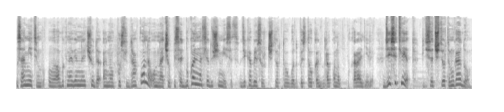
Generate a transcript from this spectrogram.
Заметим, «Обыкновенное чудо», оно после «Дракона» он начал писать буквально на следующий месяц, в декабре 44 года, после того, как «Дракона» похоронили. Десять лет, в 54 году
